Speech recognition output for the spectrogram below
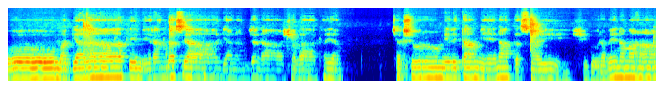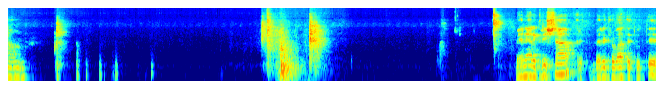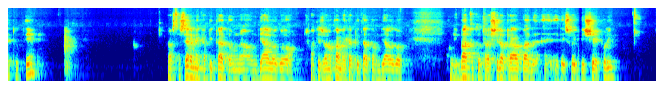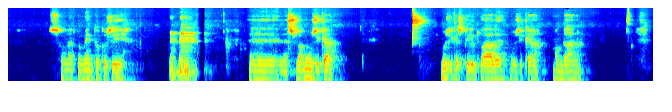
ॐ अज्ञानातिमिरन्दस्य ज्ञानञ्जनाशलाकया चक्षुरुमिलितां येन तस्मै श्रीगुरवे नमः Bene, Hare Krishna, ben ritrovate tutte e tutti. No, stasera mi è capitato un, un, dialogo, qualche giorno fa mi è capitato un dialogo, un dibattito tra Srila Prabhupada e, dei suoi discepoli su un argomento così eh, sulla musica, musica spirituale, musica mondana.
